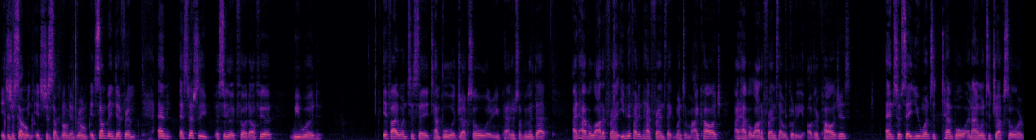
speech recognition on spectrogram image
it's, It's just dope. something it's just It's something different. dope. It's something different. And especially a city like Philadelphia, we would if I went to say Temple or Drexel or UPenn or something like that, I'd have a lot of friends even if I didn't have friends that went to my college, I'd have a lot of friends that would go to the other colleges. And so say you went to Temple and I went to Drexel or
